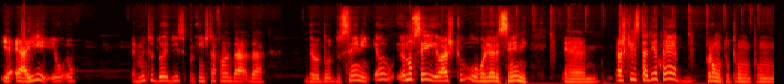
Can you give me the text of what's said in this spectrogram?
e é aí eu, eu- é muito doido isso, porque a gente tá falando da, da- do, do, do Ceni. Eu, eu não sei, eu acho que o Rogério Ceni, é, acho que ele estaria até pronto pra um, um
